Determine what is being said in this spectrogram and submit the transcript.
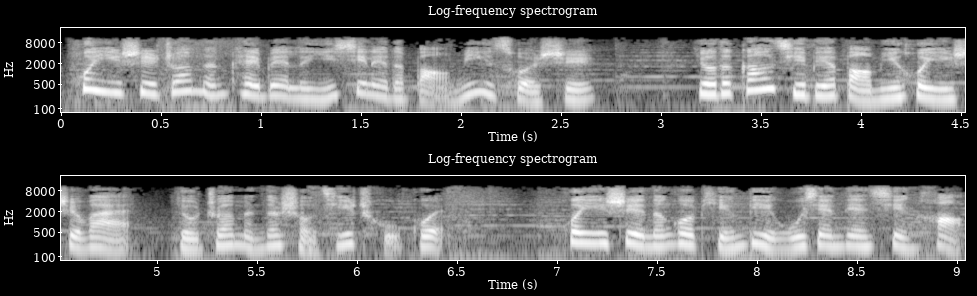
会议室专门配备了一系列的保密措施，有的高级别保密会议室外有专门的手机储柜，会议室能够屏蔽无线电信号，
